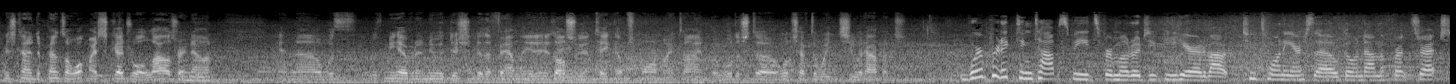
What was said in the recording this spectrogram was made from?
it just kind of depends on what my schedule allows right now. And, uh, with with me having a new addition to the family, it is also going to take up some more of my time. But we'll just uh, we'll just have to wait and see what happens. We're predicting top speeds for MotoGP here at about 220 or so going down the front stretch.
